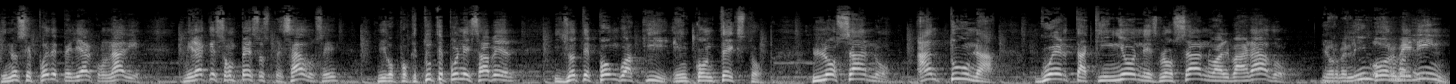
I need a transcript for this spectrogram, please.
y no se puede pelear con nadie. Mira que son pesos pesados, ¿eh? Digo, porque tú te pones a ver y yo te pongo aquí en contexto. Lozano, Antuna, Huerta, Quiñones, Lozano, Alvarado, Y Orbelín. Orbelín,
